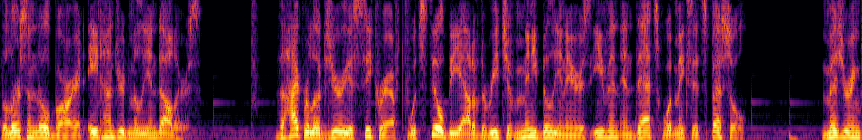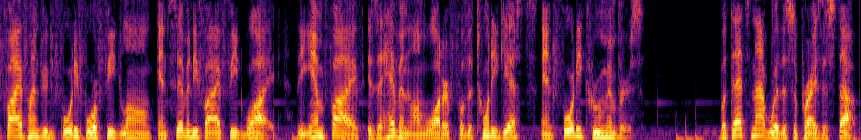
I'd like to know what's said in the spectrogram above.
the Lürssen Dilbar at $800 million. The hyper-luxurious seacraft would still be out of the reach of many billionaires even and that's what makes it special. Measuring 544 feet long and 75 feet wide, the M5 is a heaven on water for the 20 guests and 40 crew members. But that's not where the surprises stop.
